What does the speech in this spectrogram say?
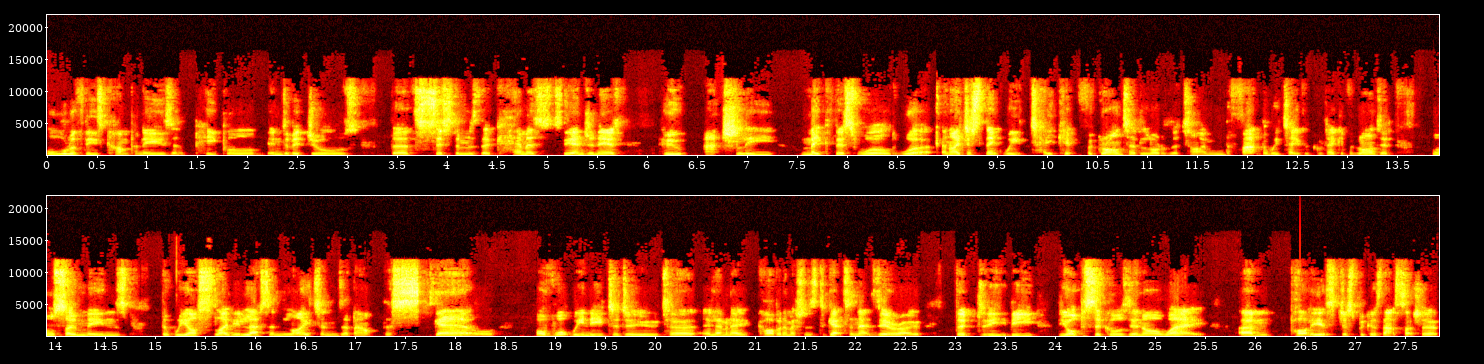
all of these companies and people, individuals, the systems, the chemists, the engineers who actually make this world work. And I just think we take it for granted a lot of the time. The fact that we take, take it for granted also means that we are slightly less enlightened about the scale of what we need to do to eliminate carbon emissions to get to net zero, the the the, the obstacles in our way. Um, partly it's just because that's such a,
